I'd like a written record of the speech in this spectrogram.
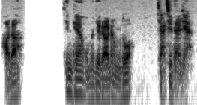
好的，今天我们就聊这么多，下期再见。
